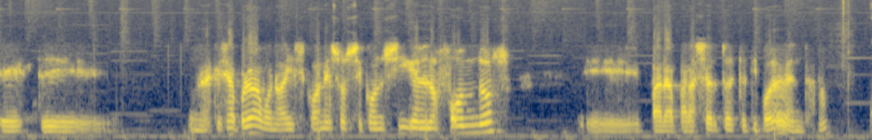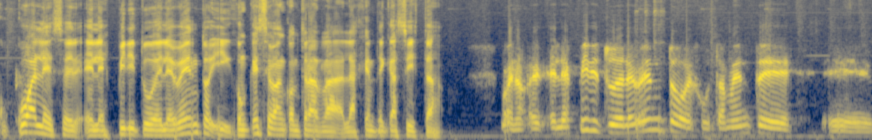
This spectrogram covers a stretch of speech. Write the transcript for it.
este, una vez que se aprueba, bueno, ahí con eso se consiguen los fondos eh, para, para hacer todo este tipo de eventos. ¿no? ¿Cuál es el, espíritu del evento y con qué se va a encontrar la, gente que asista? Bueno, el, espíritu del evento es justamente eh,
